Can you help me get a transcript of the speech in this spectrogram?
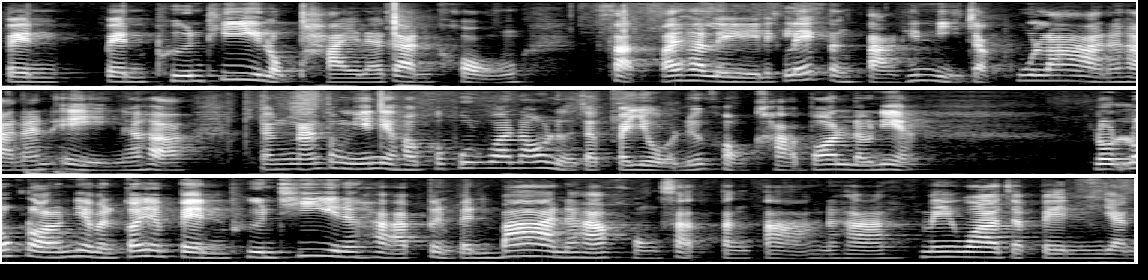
เป็นเป็นพื้นที่หลบภัยแล้วกันของสัตว์ใต้ทะเลเล็ก ๆ ต่างๆ ที่หนีจากผู้ล่านะคะ นั่นเองนะคะ ดังนั้นตรงนี้เนี่ยเขาก็พูดว่านอกเหนือจากประโยชน์เรื่องของคาร์บอนแล้วเนี่ยลดโลกร้อนแล้วเนี่ยมันก็ยังเป็นพื้นที่นะคะเป็นเป็นบ้านนะคะของสัตว์ต่างๆนะคะ ไม่ว่าจะเป็นอย่าง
